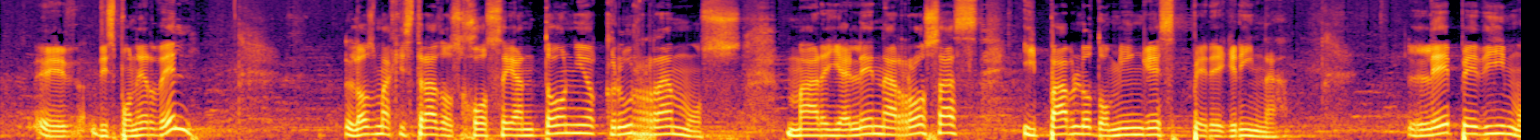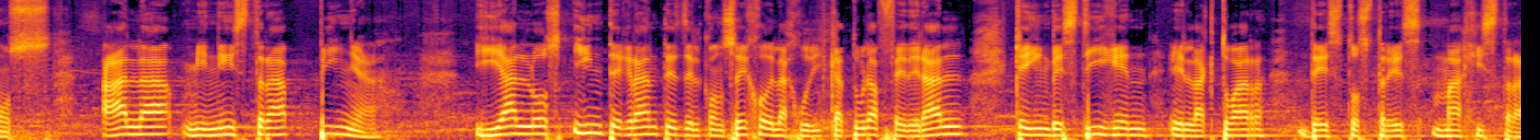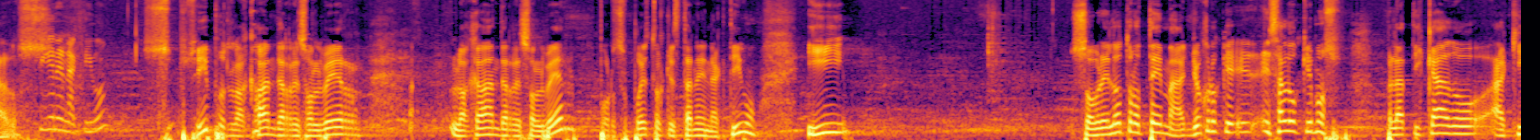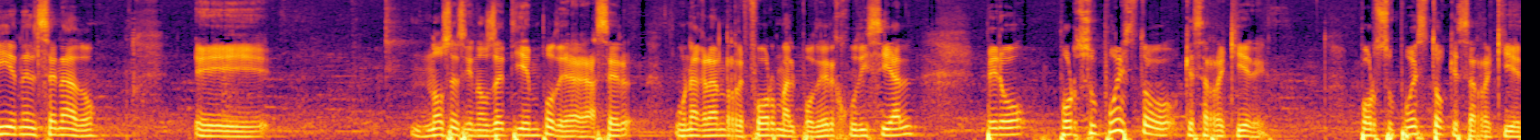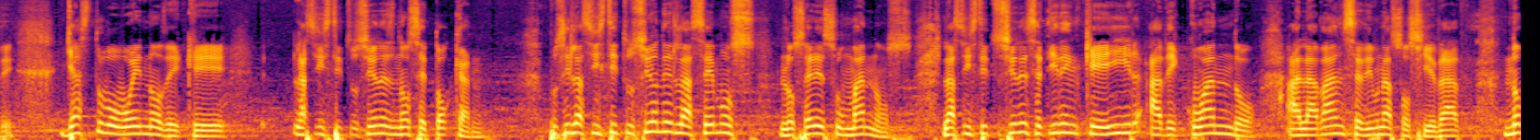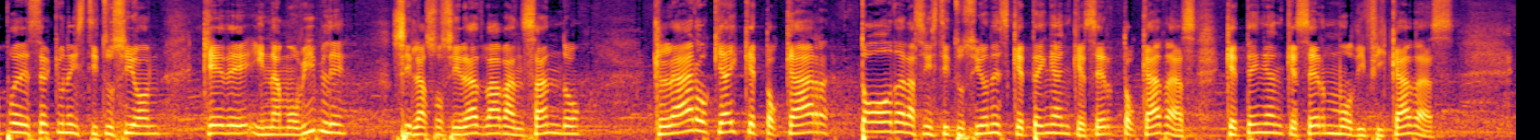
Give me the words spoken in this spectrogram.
disponer de él? Los magistrados José Antonio Cruz Ramos, María Elena Rosas y Pablo Domínguez Peregrina. Le pedimos a la ministra Piña y a los integrantes del Consejo de la Judicatura Federal que investiguen el actuar de estos tres magistrados. ¿Siguen en activo? Sí, pues lo acaban de resolver, lo acaban de resolver, por supuesto que están en activo. Y sobre el otro tema, yo creo que es algo que hemos platicado aquí en el Senado. Eh, no sé si nos dé tiempo de hacer una gran reforma al Poder Judicial, pero por supuesto que se requiere por supuesto que se requiere. Ya estuvo bueno de que las instituciones no se tocan. Pues si las instituciones las hacemos los seres humanos, las instituciones se tienen que ir adecuando al avance de una sociedad. No puede ser que una institución quede inamovible si la sociedad va avanzando. Claro que hay que tocar todas las instituciones que tengan que ser tocadas, que tengan que ser modificadas.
